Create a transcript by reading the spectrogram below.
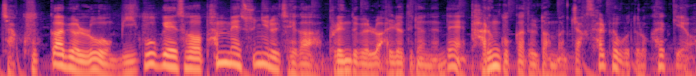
자, 국가별로 미국에서 판매 순위를 제가 브랜드별로 알려드렸는데 다른 국가들도 한번 쫙 살펴보도록 할게요.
